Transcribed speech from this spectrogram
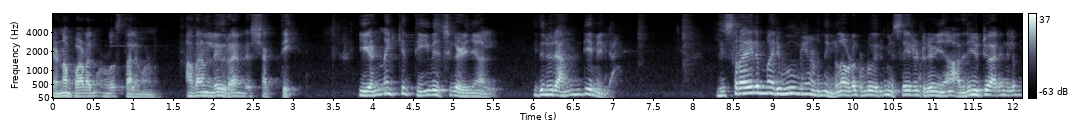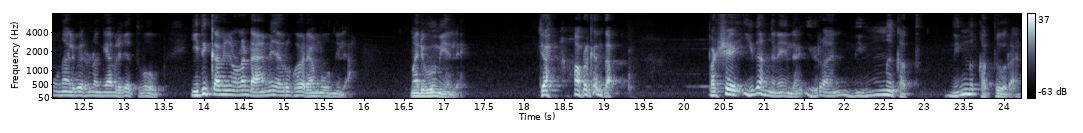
എണ്ണപ്പാടങ്ങളുള്ള സ്ഥലമാണ്. അതാണല്ലോ ഇറാന്റെ ശക്തി. ഈ എണ്ണയ്ക്ക് തീ വെച്ച് കഴിഞ്ഞാൽ ഇതിനൊരു അന്ത്യമില്ല. ഇസ്രായേലും മരുഭൂമിയാണ്. നിങ്ങൾ അവിടെ ഒരു മിസൈൽ ഇട്ട് കഴിഞ്ഞാൽ അതിന് ചുറ്റും ആരെങ്കിലും മൂന്നാൽ പേരുണ്ടെങ്കിൽ അവർ ചെത്തുപോകും. ഇത് കവിഞ്ഞുള്ള ഡാമേജ് അവർക്ക് വരാൻ പോകുന്നില്ല. മരുഭൂമിയല്ലേ? അവർക്കെന്താ? പക്ഷേ ഇതങ്ങനെയില്ല. ഇറാൻ നിന്ന് കത്തും. നിന്ന് കത്തും ഇറാൻ.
